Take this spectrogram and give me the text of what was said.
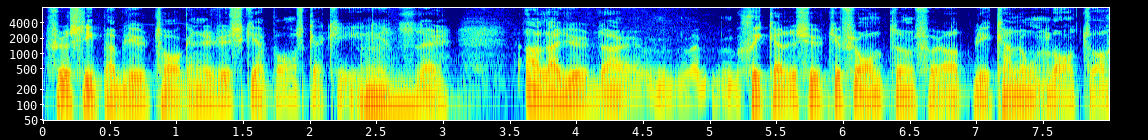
för att slippa bli uttagen i rysk-japanska kriget. Mm. Där alla judar skickades ut till fronten för att bli kanonmat. Va?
